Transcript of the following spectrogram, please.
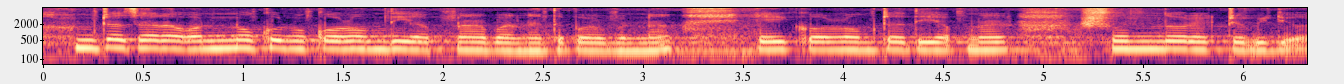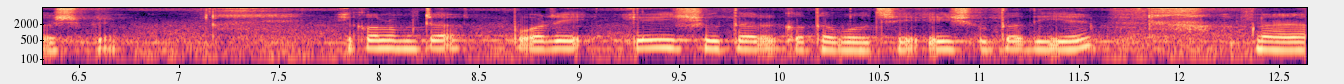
কলমটা ছাড়া অন্য কোনো কলম দিয়ে আপনারা বানাতে পারবেন না। এই কলমটা দিয়ে আপনার সুন্দর একটা ভিডিও আসবে। এই কলমটা পরে এই সুতার কথা বলছে। এই সুতা দিয়ে আপনারা,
